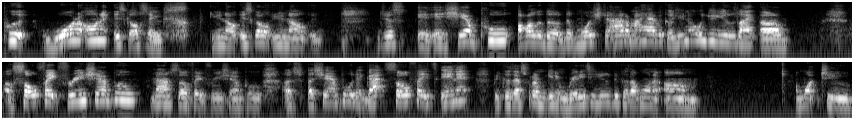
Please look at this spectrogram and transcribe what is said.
put water on it, it's going to say, you know, it's going to, you know, just, it, it shampoo all of the, the moisture out of my hair because, you know, when you use like, um, a sulfate free shampoo not a sulfate free shampoo a, a shampoo that got sulfates in it because that's what I'm getting ready to use because I want to um I want to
